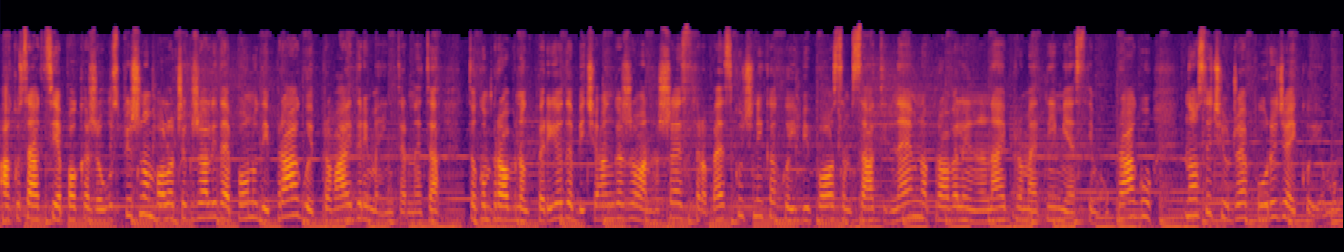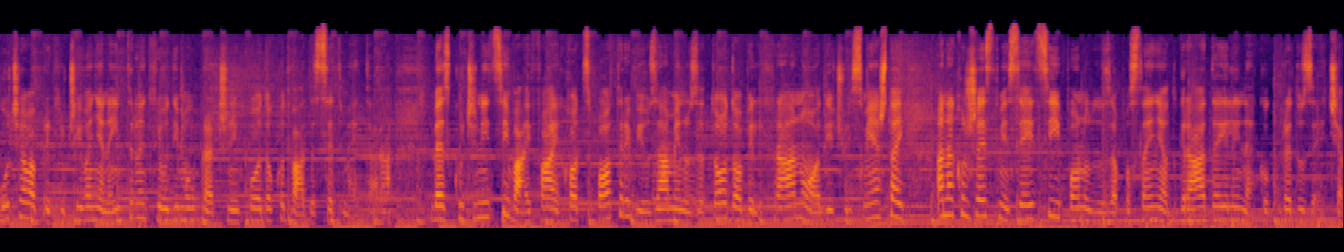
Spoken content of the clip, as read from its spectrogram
Ako se akcija pokaže uspješnom, Boloček želi da je ponudi Pragu i provajderima interneta. Tokom probnog perioda biće angažovano šestero beskućnika koji bi po 8 sati dnevno proveli na najprometnijim mjestima u Pragu Pragu, noseći u džep uređaj koji omogućava priključivanje na internet ljudima u prečniku od oko 20 metara. Beskućnici Wi-Fi hotspoteri bi u zamjenu za to dobili hranu, odjeću i smještaj, a nakon šest mjeseci i ponudu zaposlenja od grada ili nekog preduzeća.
